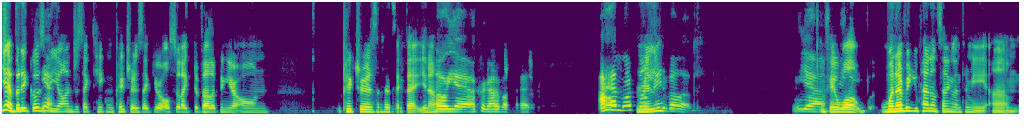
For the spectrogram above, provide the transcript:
Yeah, but it goes Yeah. beyond just like taking pictures. Like you're also like developing your own pictures and things like that. You know. Oh yeah, I forgot about that. I have more films Really? to develop. Yeah. Okay, well, really. whenever you plan on sending them to me, um,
